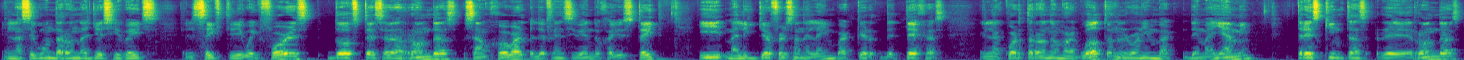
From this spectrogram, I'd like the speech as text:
En la segunda ronda Jesse Bates, el safety de Wake Forest. Dos terceras rondas, Sam Hobart, el defensive end de Ohio State y Malik Jefferson, el linebacker de Texas. En la cuarta ronda, Mark Walton, el running back de Miami. Tres quintas eh, rondas,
